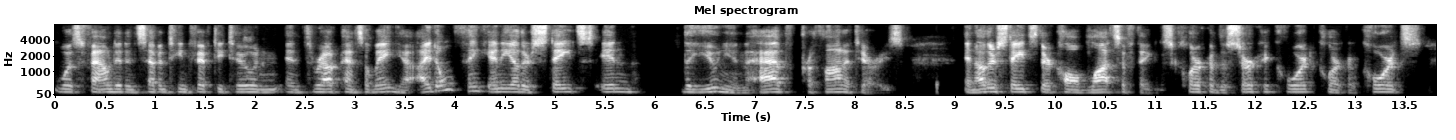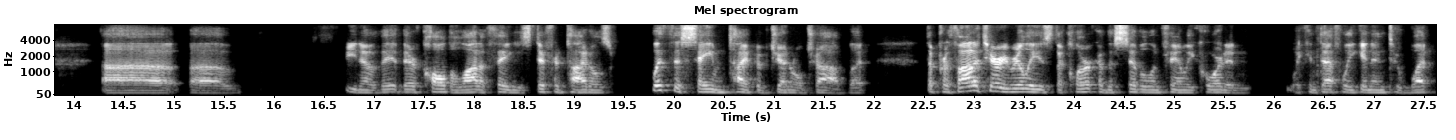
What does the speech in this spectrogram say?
was founded in 1752 and, and throughout Pennsylvania. I don't think any other states in the Union have prothonotaries. In other states, they're called lots of things clerk of the circuit court, clerk of courts. Uh, uh, you know, they, they're called a lot of things, different titles with the same type of general job. But the prothonotary really is the clerk of the civil and family court, and we can definitely get into what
